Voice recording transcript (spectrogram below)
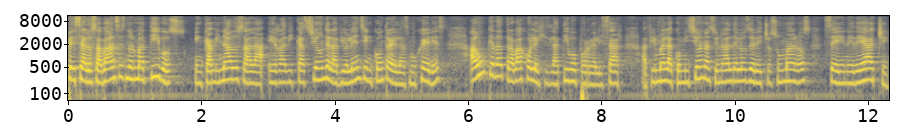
Pese a los avances normativos encaminados a la erradicación de la violencia en contra de las mujeres, aún queda trabajo legislativo por realizar, afirma la Comisión Nacional de los Derechos Humanos, CNDH.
